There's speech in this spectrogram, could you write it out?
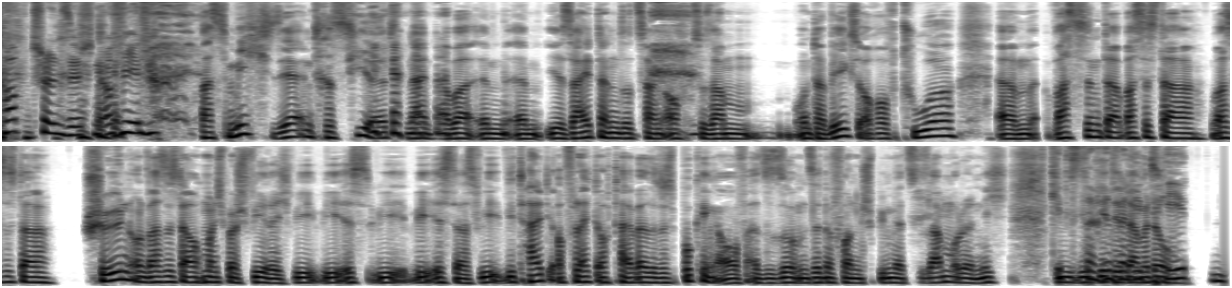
Top Transition auf jeden Fall. Was mich sehr interessiert, nein, aber ähm, ähm, ihr seid dann sozusagen auch zusammen unterwegs, auch auf Tour. Ähm, was sind da, was ist da, was ist da schön und was ist da auch manchmal schwierig? Wie, wie, ist, wie, wie ist das? Wie, wie teilt ihr auch vielleicht auch teilweise das Booking auf? Also so im Sinne von, spielen wir zusammen oder nicht? Wie, Gibt's wie da geht ihr damit um?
